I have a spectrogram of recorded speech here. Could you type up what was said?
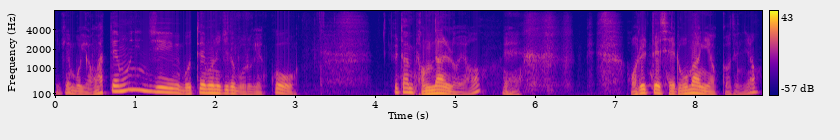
이게 뭐 영화 때문인지 뭐 때문인지도 모르겠고 일단 벽난로요. 예. 어릴 때 제 로망이었거든요.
